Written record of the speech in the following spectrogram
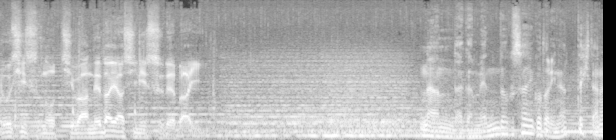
ルシスの血は根絶やしにすればいい。なんだかめんどくさいことになってきたな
